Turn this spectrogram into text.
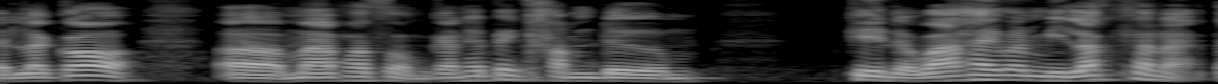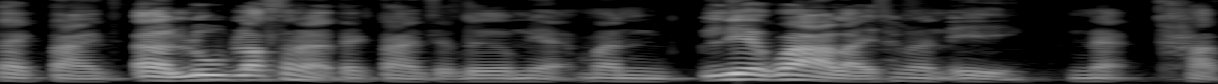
น แล้วก็เอ่อมาผสมกันให้เป็นคำเดิม เพียงแต่ว่าให้มันมีลักษณะแตกต่างเอ่อรูปลักษณะแตกต่างจากเดิมเนี่ย มันเรียกว่าอะไรเท่านั้นเองนะครับ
